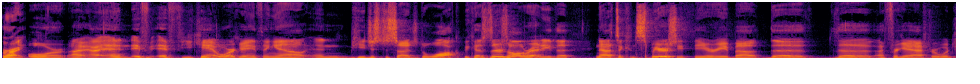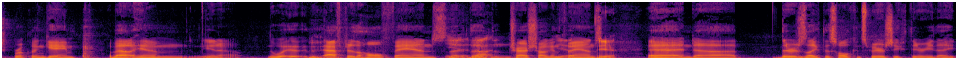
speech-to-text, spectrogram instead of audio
Right. Or I, I, and if if you can't work anything out and he just decides to walk because there's already the now it's a conspiracy theory about the the I forget after which Brooklyn game about him you know after the whole fans Yeah, the, the, in- trash talking yeah. fans Yeah. and uh, there's like this whole conspiracy theory that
